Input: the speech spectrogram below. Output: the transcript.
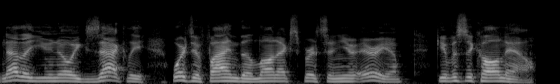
Now that you know exactly where to find the lawn experts in your area, give us a call now.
